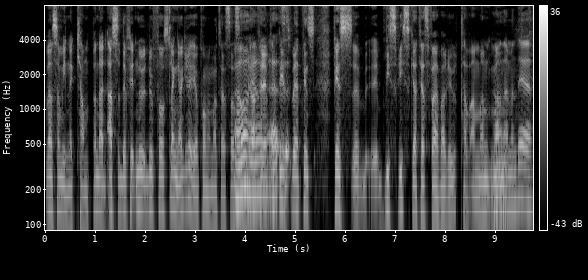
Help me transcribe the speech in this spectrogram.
vem som vinner kampen där. Alltså, det, nu, du får slänga grejer på mig Mattias. Alltså, ja, jag, ja, det finns, alltså, finns, finns uh, viss risk att jag svävar ut här va. Men, men... Ja, nej, men det,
